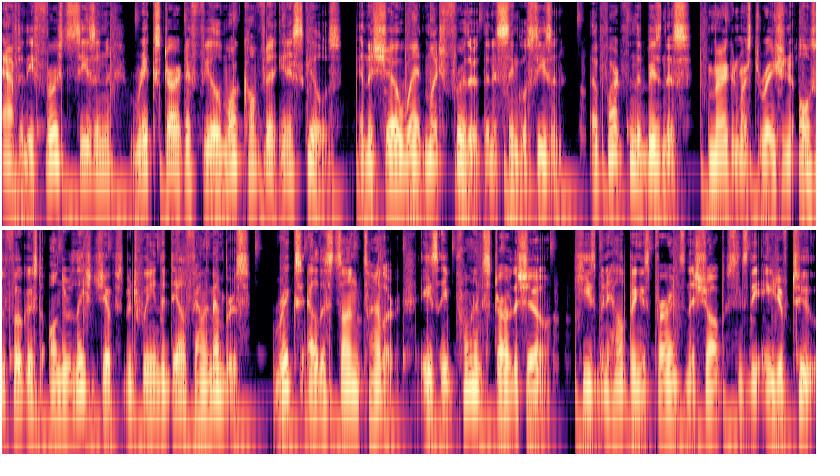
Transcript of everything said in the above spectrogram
after the first season, Rick started to feel more confident in his skills, and the show went much further than a single season. Apart from the business, American Restoration also focused on the relationships between the Dale family members. Rick's eldest son, Tyler, is a prominent star of the show. He's been helping his parents in the shop since the age of two,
